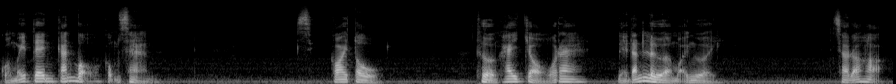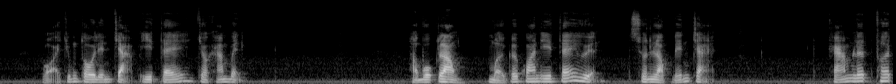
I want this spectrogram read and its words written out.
của mấy tên cán bộ cộng sản. Coi tù, thường hay trổ ra để đánh lừa mọi người. Sau đó họ gọi chúng tôi lên trạm y tế cho khám bệnh. Họ buộc lòng mời cơ quan y tế huyện Xuân Lộc đến trại. Khám lết phớt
